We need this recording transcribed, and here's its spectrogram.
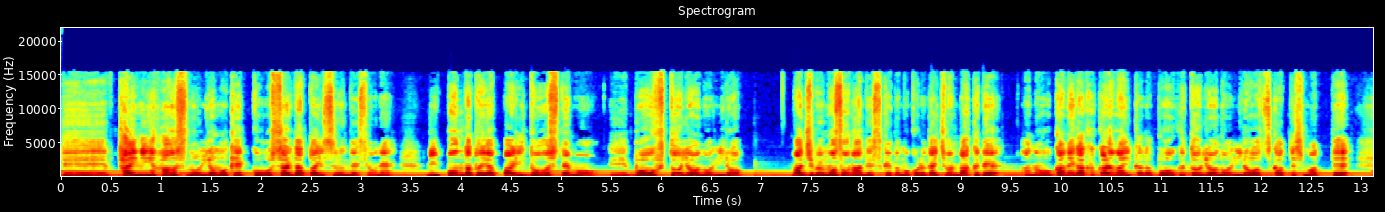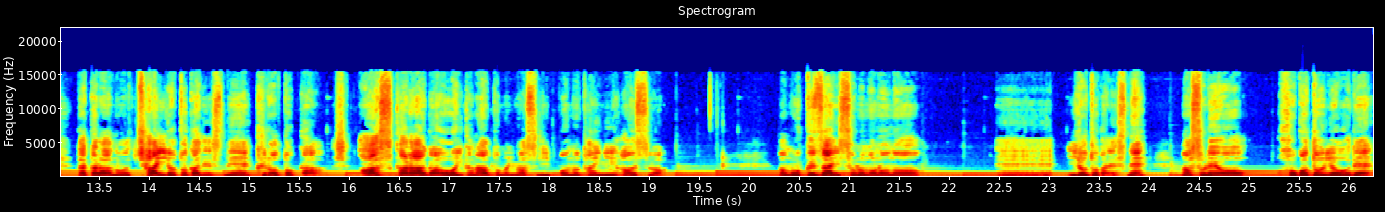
でタイニーハウスの色も結構おしゃれだったりするんですよね。日本だとやっぱりどうしても、えー、防腐塗料の色、まあ、自分もそうなんですけども、これが一番楽であのお金がかからないから防腐塗料の色を使ってしまって、だからあの茶色とかですね、黒とかアースカラーが多いかなと思います、日本のタイニーハウスは。まあ、木材そのものの、えー、色とかですね、まあ、それを保護塗料で、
